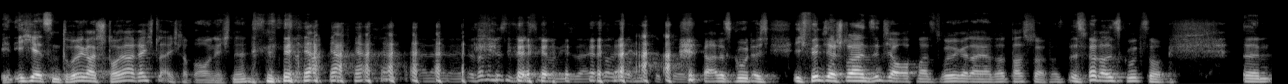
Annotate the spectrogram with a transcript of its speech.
Bin ich jetzt ein dröger Steuerrechtler? Ich glaube auch nicht, ne? nein, nein, nein. Das soll ein bisschen Selbstironie sein. ja, alles gut. Ich, ich finde ja, Steuern sind ja oftmals dröger, daher das passt schon. Das ist schon alles gut so. Ähm,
